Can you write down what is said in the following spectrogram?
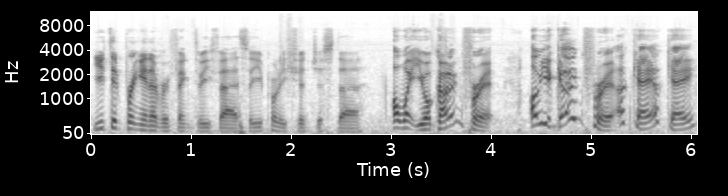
you did bring in everything to be fair, so you probably should just. Uh... Oh wait, you're going for it. Oh, you're going for it. Okay, okay.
